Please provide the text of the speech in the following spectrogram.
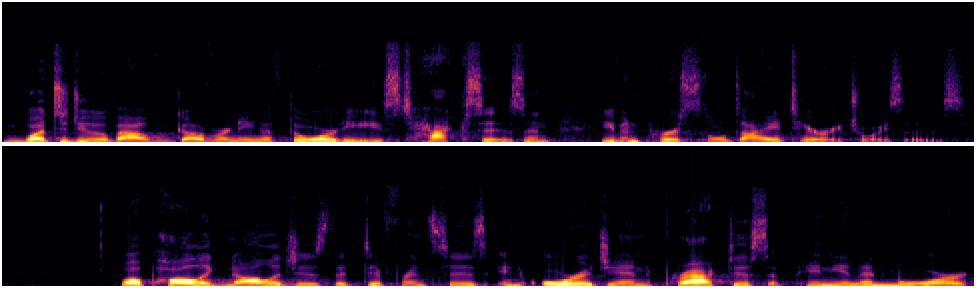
what to do about governing authorities, taxes, and even personal dietary choices. While Paul acknowledges that differences in origin, practice, opinion, and more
